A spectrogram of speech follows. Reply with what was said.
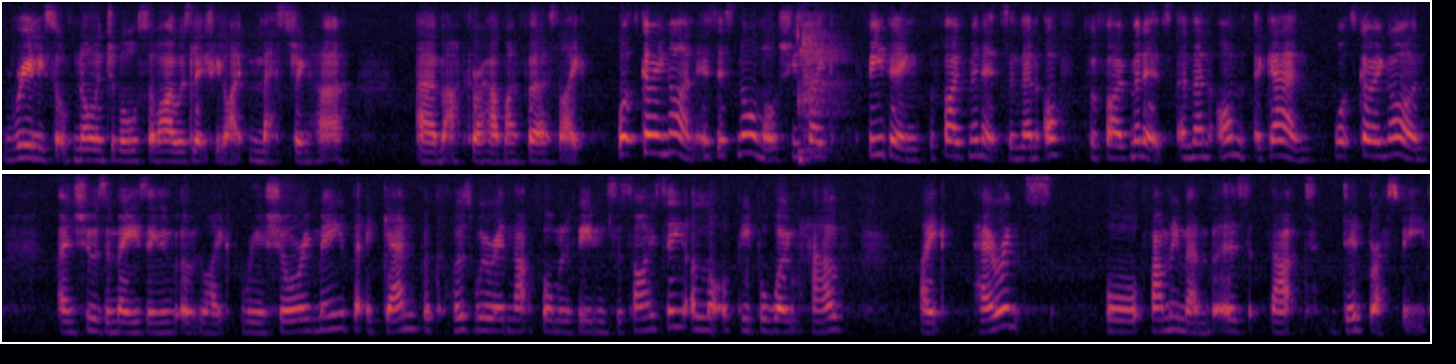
really sort of knowledgeable. So I was literally like messaging her um, after I had my first like what's going on? Is this normal? She's like feeding for five minutes and then off for five minutes and then on again. What's going on and she was amazing like reassuring me. But again because we're in that formula feeding society a lot of people won't have like parents or family members that did breastfeed.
